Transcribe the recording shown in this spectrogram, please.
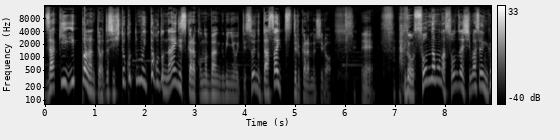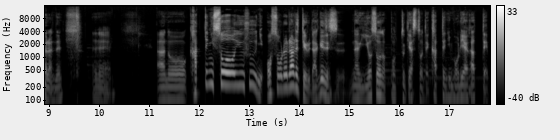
ザキ一派なんて私一言も言ったことないですから、この番組において。そういうのダサいっつってるから、むしろ。えー、あの、そんなものは存在しませんからね。えー、あの、勝手にそういう風に恐れられてるだけです。なんかよそのポッドキャストで勝手に盛り上がって。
